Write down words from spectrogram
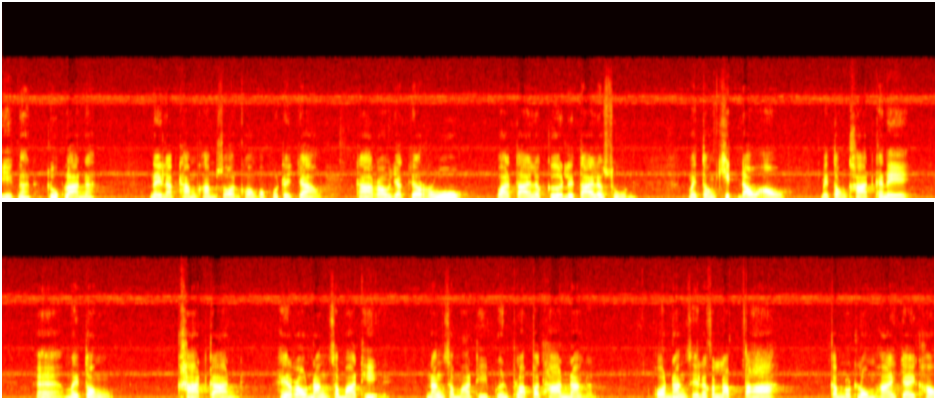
อีกนะลูกหลานนะ ในหลักธรรมคาสอนของพระพุทธเจ้า ถ้าเราอยากจะรู้ว่าตายแล้วเกิดหรือตายแล้วสูญไม่ต้องคิดเดาเอา ไม่ต้องคาดคะเนไม่ต้องคาดการให้เรานั่งสมาธินั่งสมาธิเหมือนพระประธานนั่งพอนั่งเสร็จแล้วก็หลับตา กำหนดลมหายใจเข้า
